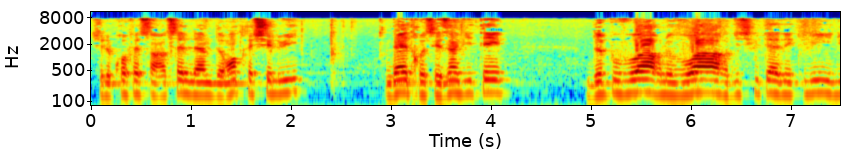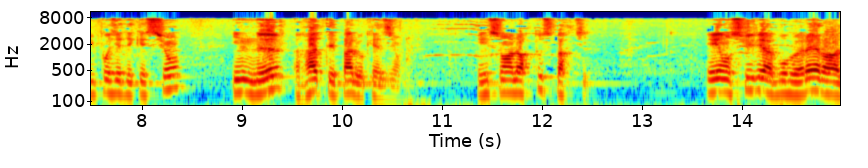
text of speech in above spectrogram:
chez le prophète sallallahu alayhi wa sallam, de rentrer chez lui, d'être ses invités, de pouvoir le voir, discuter avec lui, lui poser des questions, ils ne rataient pas l'occasion. Ils sont alors tous partis. Et on suivait Abu Huraira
